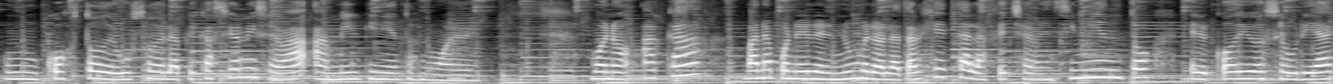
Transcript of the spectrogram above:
un costo de uso de la aplicación y se va a 1509. Bueno, acá van a poner el número de la tarjeta, la fecha de vencimiento, el código de seguridad,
